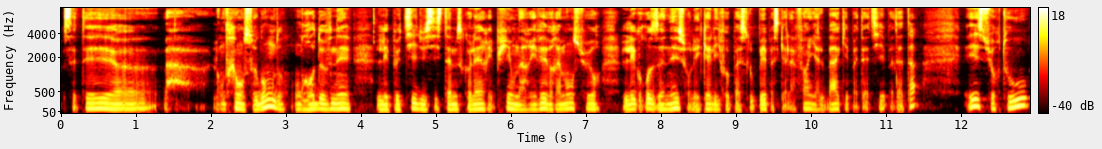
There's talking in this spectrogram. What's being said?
c'était euh, bah, l'entrée en seconde, on redevenait les petits du système scolaire et puis on arrivait vraiment sur les grosses années sur lesquelles il faut pas se louper parce qu'à la fin il y a le bac et patati et patata. Et surtout,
